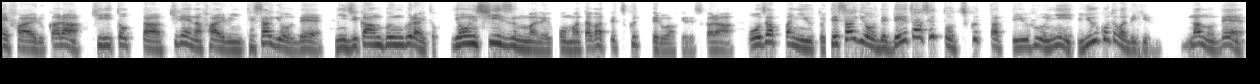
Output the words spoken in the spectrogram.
いファイルから切り取った綺麗なファイルに手作業で2時間分ぐらいと4シーズンまでこうまたがって作ってるわけですから、大雑把に言うと手作業でデータセットを作ったっていうふうに言うことができる。なので、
